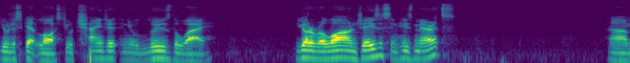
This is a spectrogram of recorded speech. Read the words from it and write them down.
you'll just get lost. You'll change it and you'll lose the way. You've got to rely on Jesus and his merits. Um,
